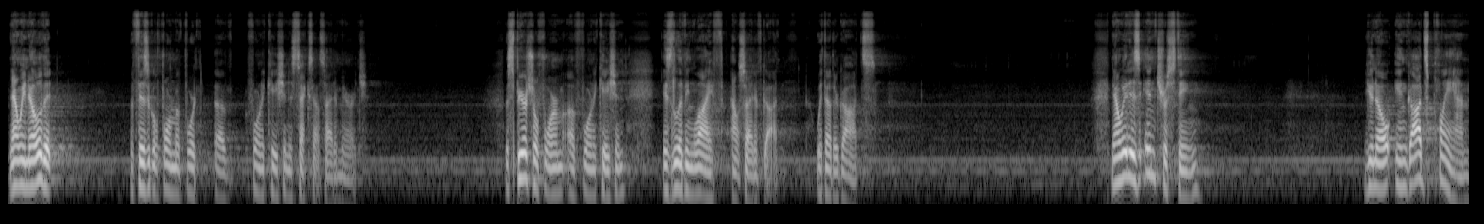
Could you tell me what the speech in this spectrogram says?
Now we know that the physical form of, for, of fornication is sex outside of marriage. The spiritual form of fornication is living life outside of God with other gods. Now, it is interesting, you know, in God's plan,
